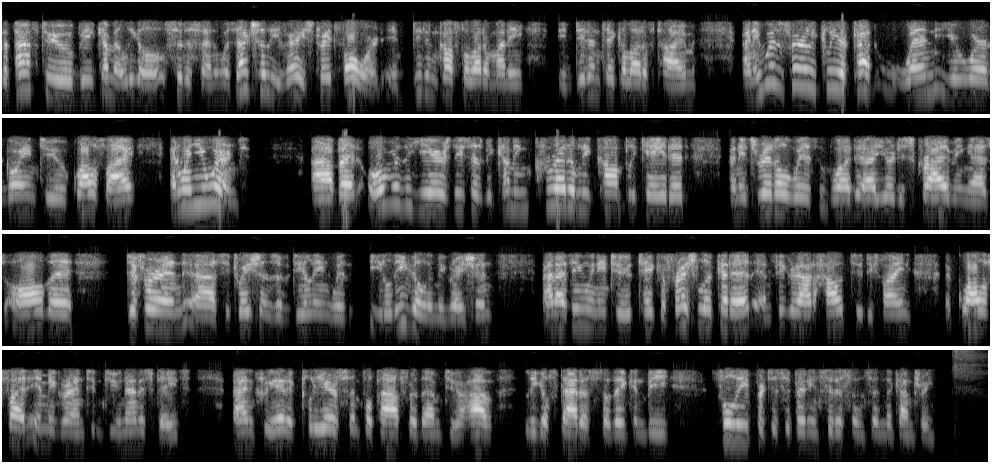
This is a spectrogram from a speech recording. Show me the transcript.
the path to become a legal citizen was actually very straightforward. It didn't cost a lot of money, it didn't take a lot of time, and it was fairly clear cut when you were going to qualify and when you weren't. Uh, but over the years, this has become incredibly complicated, and it's riddled with what uh, you're describing as all the different uh, situations of dealing with illegal immigration and I think we need to take a fresh look at it and figure out how to define a qualified immigrant into the United States and create a clear, simple path for them to have legal status so they can be fully participating citizens in the country.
